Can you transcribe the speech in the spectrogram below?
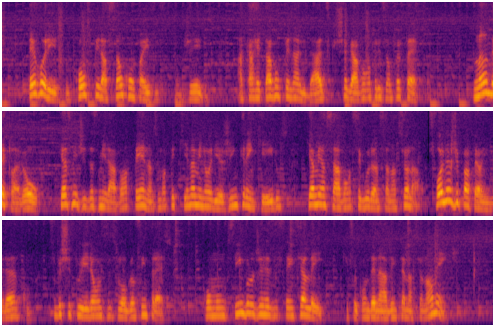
terrorismo conspiração com países estrangeiros acarretavam penalidades que chegavam à prisão perpétua. Lan declarou que as medidas miravam apenas uma pequena minoria de encrenqueiros que ameaçavam a segurança nacional. Folhas de papel em branco substituíram os slogans impressos, como um símbolo de resistência à lei, que foi condenado internacionalmente.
